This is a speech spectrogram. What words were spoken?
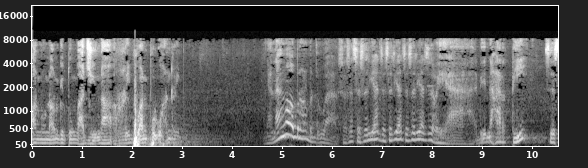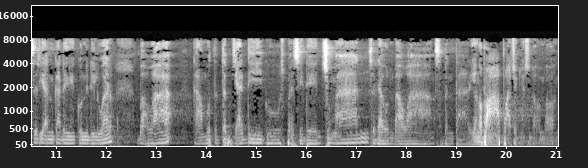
anu naon gitu ngajina ribuan puluhan ribu. Nyana ngobrol berdua seserian seserian seserian seserian. Ya di harti seserian kadang ikut di luar bahwa kamu tetap jadi Gus Presiden. Cuman sedaun bawang sebentar. Ya nggak apa-apa ceknya sedaun bawang.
